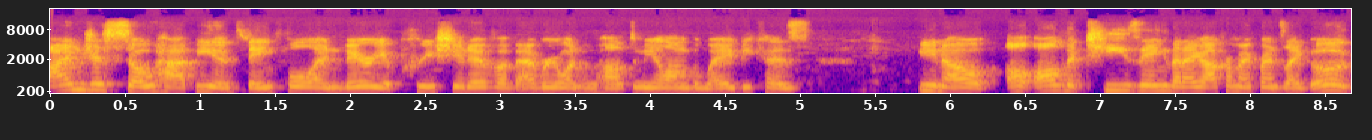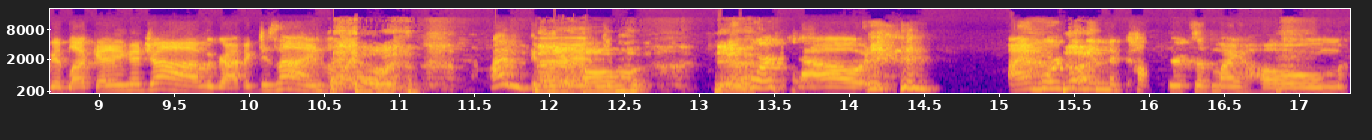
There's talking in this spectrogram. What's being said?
I'm just so happy and thankful and very appreciative of everyone who helped me along the way because, you know, all, all the teasing that I got from my friends, like, oh, good luck getting a job, a graphic design. But like, I'm good. home. It Yeah. worked out. I'm working No. in the comforts of my home.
